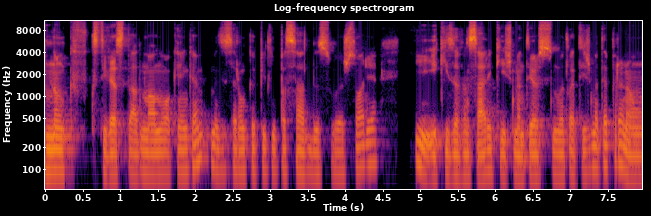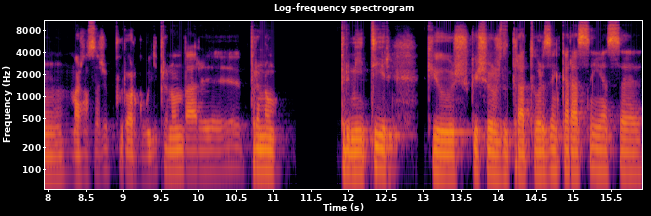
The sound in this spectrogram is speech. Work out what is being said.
não que, que se tivesse dado mal no hockey em campo, mas isso era um capítulo passado da sua história e, e, quis avançar e quis manter-se no atletismo até para não, mais não seja por orgulho, para não dar, eh, para não permitir que os, que os seus detratores encarassem essa,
